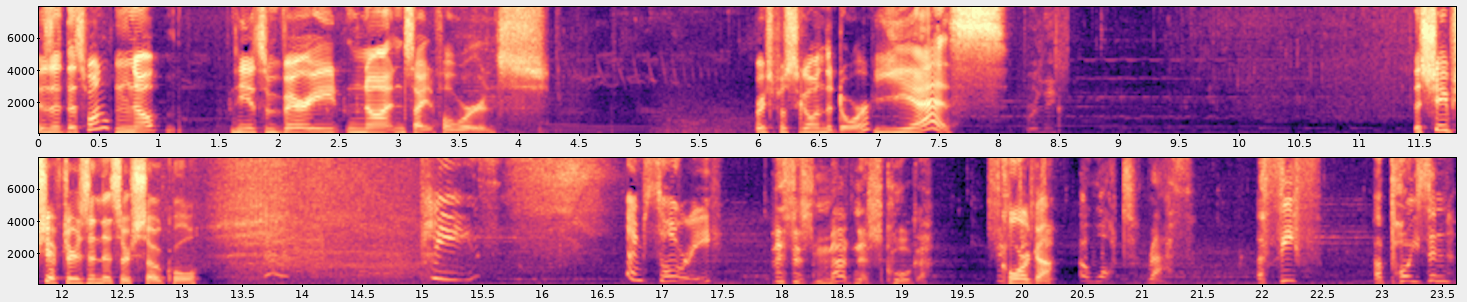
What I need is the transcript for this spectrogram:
Is it this one? Nope. He had some very not insightful words. Are we supposed to go in the door? Yes! The shapeshifters in this are so cool. Please. I'm sorry. This is madness, Kagha. Kagha. A what, Wrath? A thief? A poison?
